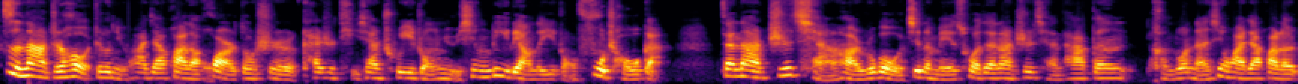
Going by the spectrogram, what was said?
自那之后，这个女画家画的画都是开始体现出一种女性力量的一种复仇感。在那之前，哈，如果我记得没错，在那之前，他跟很多男性画家画的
